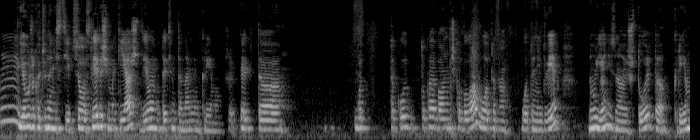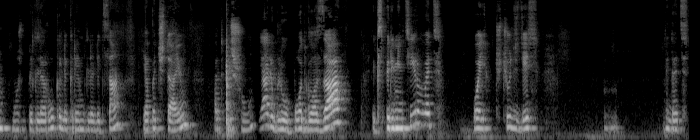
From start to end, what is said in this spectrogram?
М -м, я уже хочу нанести. Все, следующий макияж делаем вот этим тональным кремом. Это вот такой, такая баночка была. Вот она. Вот они две. Ну, я не знаю, что это. Крем, может быть, для рук или крем для лица. Я почитаю, подпишу. Я люблю под глаза экспериментировать. Ой, чуть-чуть здесь, видать,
